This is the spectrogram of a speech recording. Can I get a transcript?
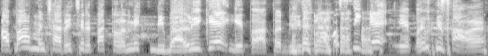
apa mencari cerita klinik di Bali kek gitu atau di Sulawesi kek gitu misalnya.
